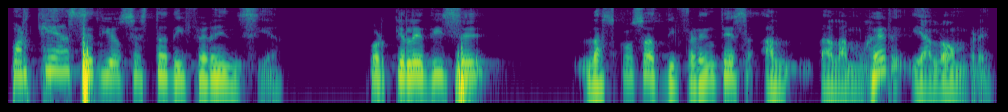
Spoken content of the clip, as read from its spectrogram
¿Por qué hace Dios esta diferencia? ¿Por qué le dice las cosas diferentes a la mujer y al hombre?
